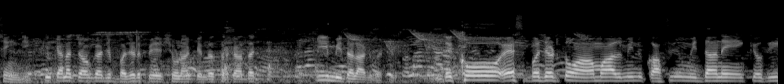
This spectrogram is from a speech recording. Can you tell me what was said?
ਸਿੰਘ ਜੀ। ਕੀ ਕਹਿਣਾ ਚਾਹੋਗੇ? ਅੱਜ ਬਜਟ ਪੇਸ਼ ਹੋਣਾ ਕੇਂਦਰ ਸਰਕਾਰ ਦਾ ਕੀ ਉਮੀਦਾਂ ਲੱਗ ਬੈਠੀ ਦੇਖੋ ਇਸ ਬਜਟ ਤੋਂ ਆਮ ਆਦਮੀ ਨੂੰ ਕਾਫੀ ਉਮੀਦਾਂ ਨੇ ਕਿਉਂਕਿ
